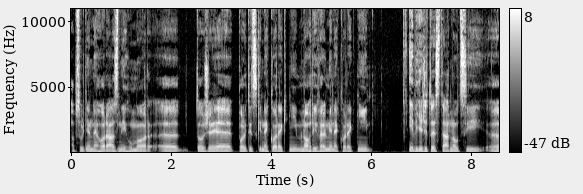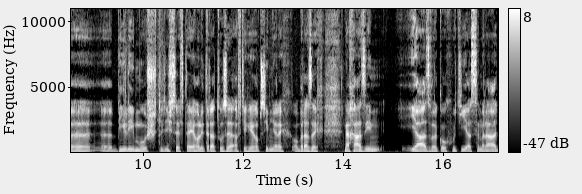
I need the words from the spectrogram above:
absolutně nehorázný humor, to, že je politicky nekorektní, mnohdy velmi nekorektní, je vidět, že to je stárnoucí e, bílý muž, tudíž se v té jeho literatuře a v těch jeho příměrech, obrazech nacházím já s velkou chutí a jsem rád,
